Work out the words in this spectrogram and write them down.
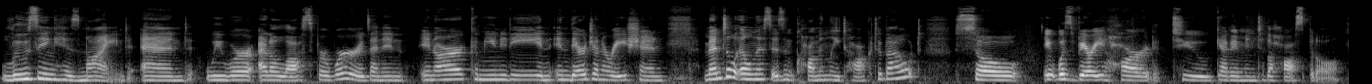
losing his mind. And we were at a loss for words. And in in our community and in their generation mental illness isn't commonly talked about. So it was very hard to get him into the hospital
